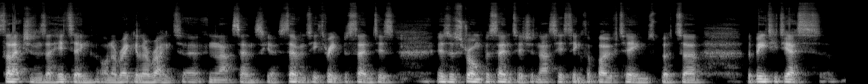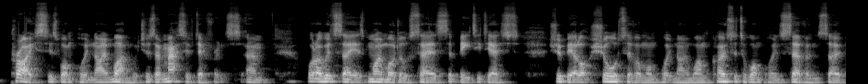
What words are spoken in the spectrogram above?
selections are hitting on a regular rate. Uh, in that sense, you know, 73% is is a strong percentage, and that's hitting for both teams. But uh, the BTTS price is 1.91, which is a massive difference. Um, what I would say is my model says that BTTS should be a lot shorter than 1.91, closer to 1.7. So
